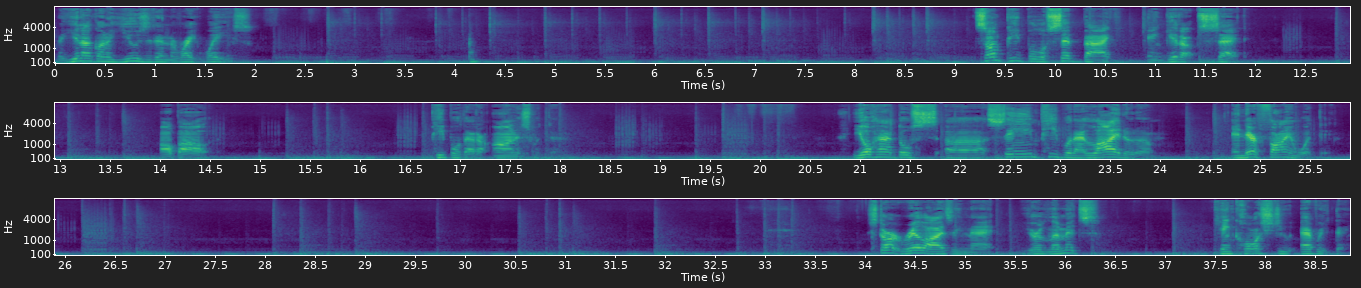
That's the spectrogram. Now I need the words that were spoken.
that you're not going to use it in the right ways. Some people will sit back and get upset about people that are honest with them. You'll have those uh, same people that lie to them, and they're fine with it. Start realizing that your limits can cost you everything.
